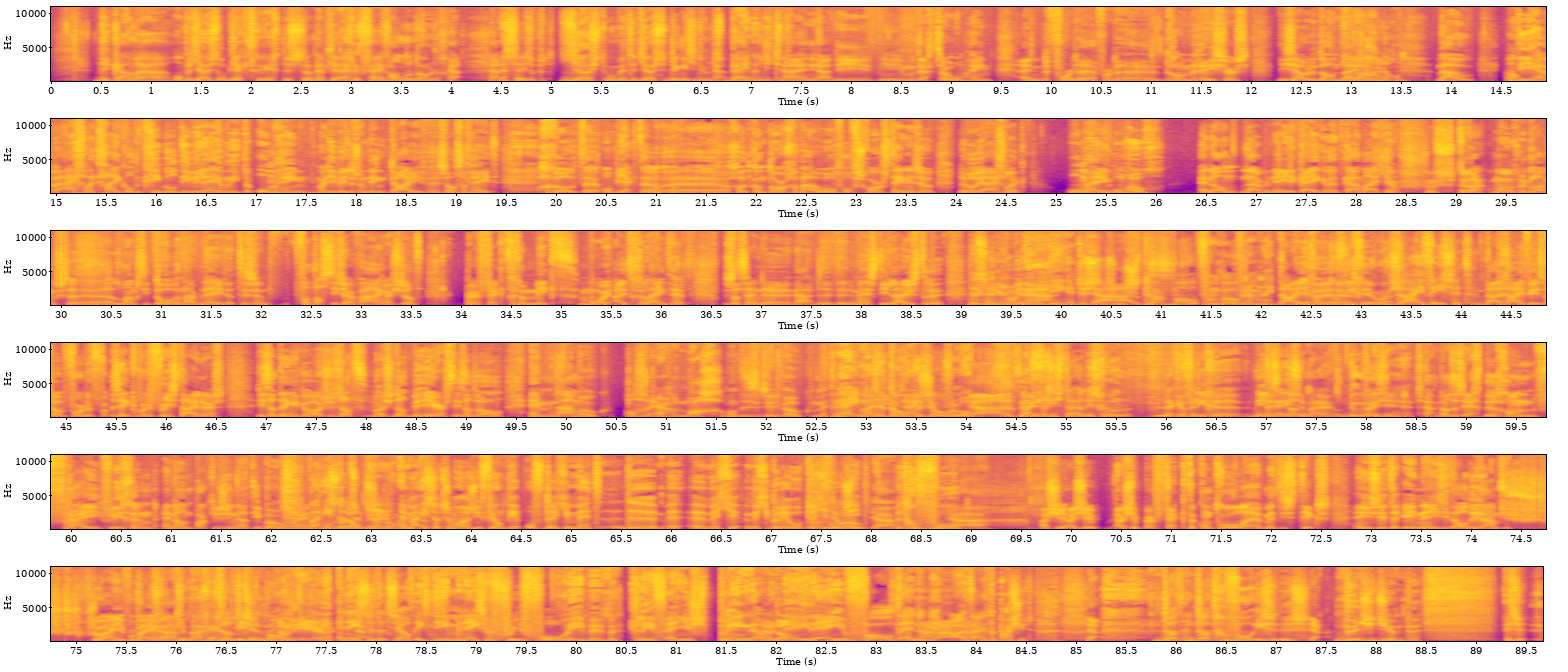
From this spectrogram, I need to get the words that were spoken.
de camera op het juiste object gericht. Dus dan heb je eigenlijk vijf handen nodig. Ja, ja. En steeds op het juiste moment het juiste dingetje doen. Dat is bijna niet te doen. Ja, en ja, die, je, je moet echt zo omheen. En de- voor de, voor de drone racers, die zouden dan bij lachen zo'n. Nou, Oh. die hebben eigenlijk gelijk al de kriebel. Die willen helemaal niet eromheen, maar die willen zo'n ding diven, zoals dat heet. Grote objecten, eh, eh, grote kantoorgebouwen of, of schoorstenen en zo. Daar wil je eigenlijk omheen omhoog. En dan naar beneden kijken met het cameraatje. En zo strak mogelijk langs, eh, langs die toren naar beneden. Het is een fantastische ervaring als je dat perfect gemikt, mooi uitgelijnd hebt. Dus dat zijn de, nou, de, de, de mensen die luisteren. Dat die zijn de ja, dingen. Dus ja, zo strak is- mo van boven naar beneden. Wanneer gaan we Diven, nou eh, vliegen, jongens? Diven is het. Di- Diven is wel voor de, zeker voor de freestylers, is dat denk ik wel, als je dat, als je dat beheerst, is dat wel, en met name ook als het ergens mag, want het is natuurlijk ook met de Nee, maar daar er komen we zoveel op. Ja, dat, Maar freestyle is gewoon lekker vliegen, niet Dat racen, maar doen waar je zin in hebt. ja, dat is echt gewoon vrij vliegen en dan pak je dus inderdaad die bomen en Maar een is, mooie dat, dans eromheen. maar is dat zo mooi als je een filmpje hebt? Of dat je met, de, eh, eh, met, je, met je bril op dat je het ook gevoel ziet? ja. Het gevoel. Ja. Als je, als, je, als je perfecte controle hebt met die sticks en je zit erin en je ziet al die raampjes zo aan je voorbij gaan. Dat is het mooie. Nou. En is Ja. het hetzelfde? Ik zie ineens een free fall. Je bent op een cliff en je springt naar Ja, dat- beneden en je valt en Ah. uiteindelijk een parachute. Ja. Dat, dat gevoel is het dus. Ja. Bungee jumpen.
